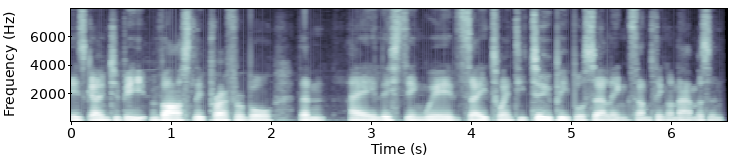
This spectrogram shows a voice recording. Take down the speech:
is going to be vastly preferable than a listing with, say, 22 people selling something on Amazon.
